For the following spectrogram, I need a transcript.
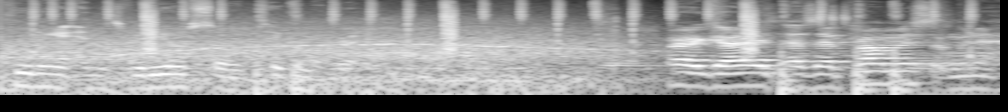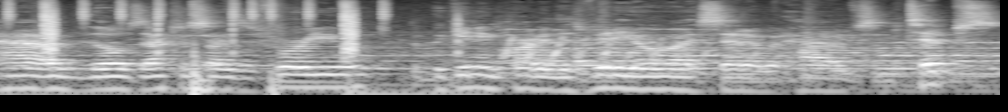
including it in this video, so take a look at it. Alright guys, as I promised, I'm going to have those exercises for you. The beginning part of this video, I said I would have some tips,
